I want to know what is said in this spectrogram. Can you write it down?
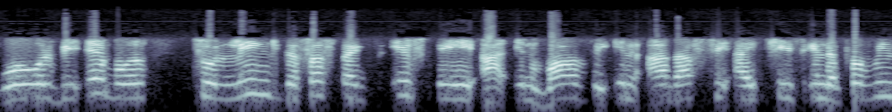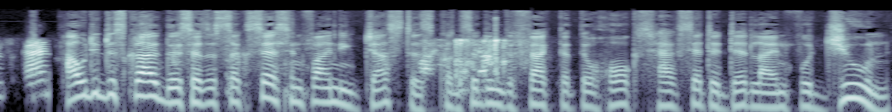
we will be able to link the suspects if they are involved in other CITs in the province. And how would you describe this as a success in finding justice, considering the fact that the Hawks have set a deadline for June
